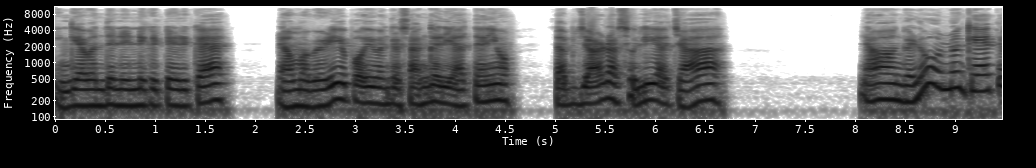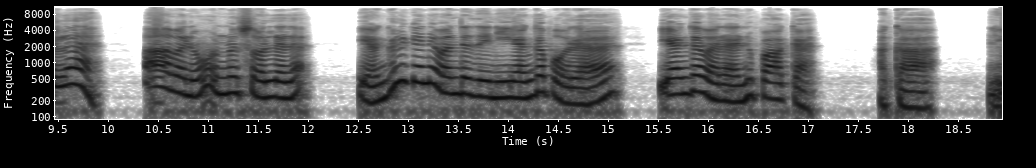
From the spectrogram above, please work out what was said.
இங்கே வந்து நின்றுக்கிட்டு இருக்க? நாம் வெளியே போய் வந்த சங்கதி அத்தனையும் சப்ஜாடா சொல்லியாச்சா? நாங்களும் ஒன்றும் கேட்கல அவனும் ஒன்றும் சொல்லலை. எங்களுக்கு என்ன வந்தது? நீ எங்கே போகிற எங்கே வரன்னு பார்க்க அக்கா நீ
